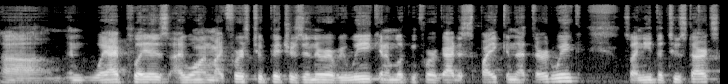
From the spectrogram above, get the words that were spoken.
Um, and the way I play is I want my first two pitchers in there every week, and I'm looking for a guy to spike in that third week. So I need the two starts.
